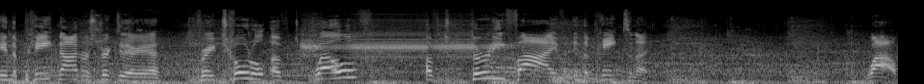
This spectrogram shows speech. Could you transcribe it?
in the paint non restricted area for a total of 12 of 35 in the paint tonight. Wow.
